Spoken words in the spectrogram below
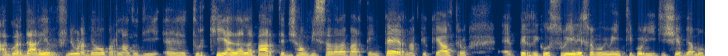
a guardare, finora abbiamo parlato di eh, Turchia dalla parte, diciamo, vista dalla parte interna, più che altro eh, per ricostruire i suoi movimenti politici, abbiamo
